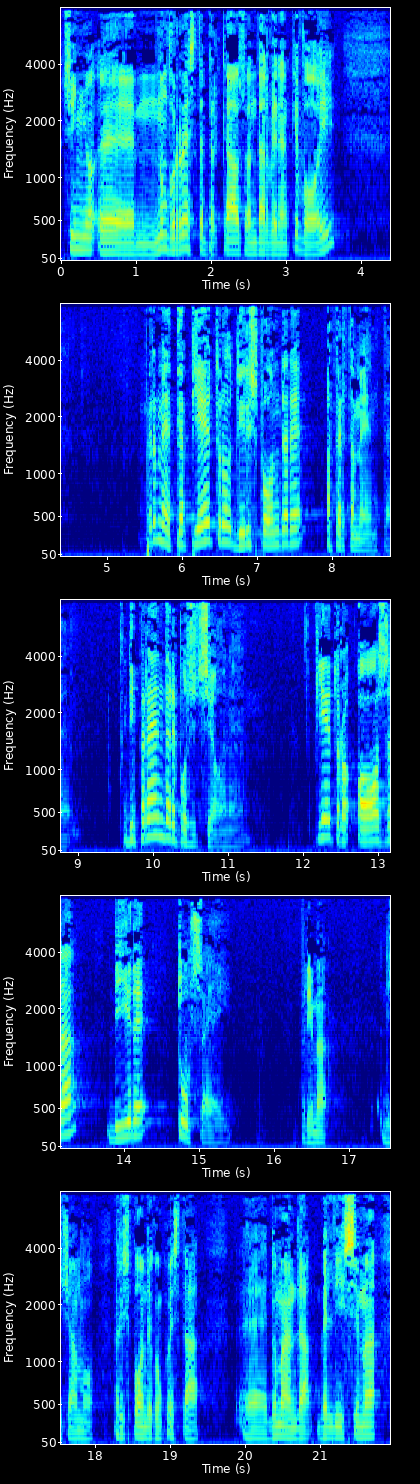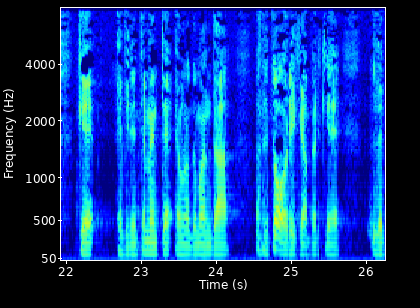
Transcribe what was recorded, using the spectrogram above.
Signor, eh, non vorreste per caso andarvene anche voi, permette a Pietro di rispondere apertamente, di prendere posizione. Pietro osa dire tu sei. Prima, diciamo, risponde con questa eh, domanda bellissima che evidentemente è una domanda retorica perché le,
